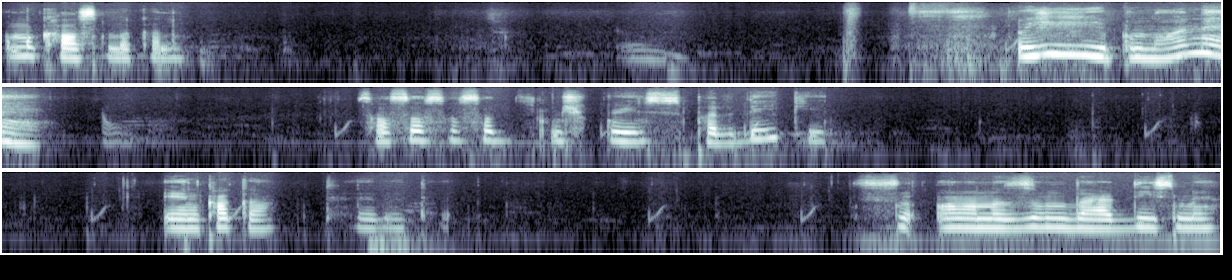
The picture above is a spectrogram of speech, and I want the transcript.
Ama kalsın bakalım. Ay bunlar ne? Sat sat sat sat gitmiş coinsiz para değil ki. En kaka. Tövbe tövbe. Sizin ananızın verdiği ismi.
